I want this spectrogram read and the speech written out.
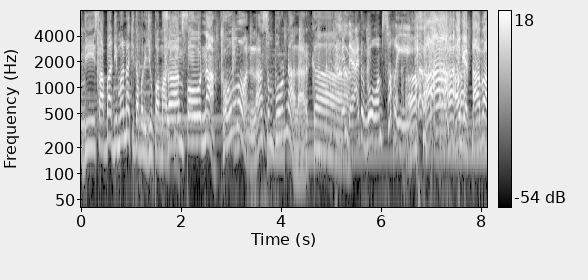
di Sabah di mana kita boleh jumpa Maldives? Sempurna. Come on lah, sempurna lah Arka. been there I don't know I'm sorry ah, okay, tak apa.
